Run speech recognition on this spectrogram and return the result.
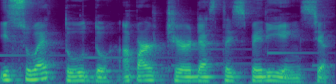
Isso é tudo a partir desta experiência.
